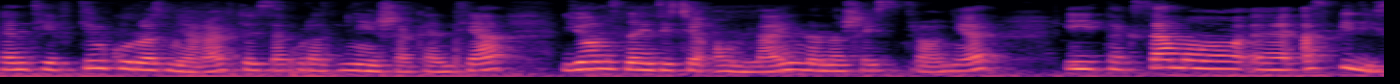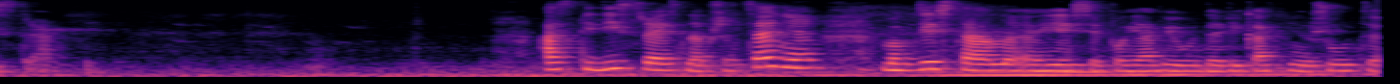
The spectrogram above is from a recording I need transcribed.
Kentię w kilku rozmiarach, to jest akurat mniejsza kentia. Ją znajdziecie online na naszej stronie. I tak samo e, aspidistra. Aspidistra jest na przecenie, bo gdzieś tam e, jej się pojawił delikatnie żółty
